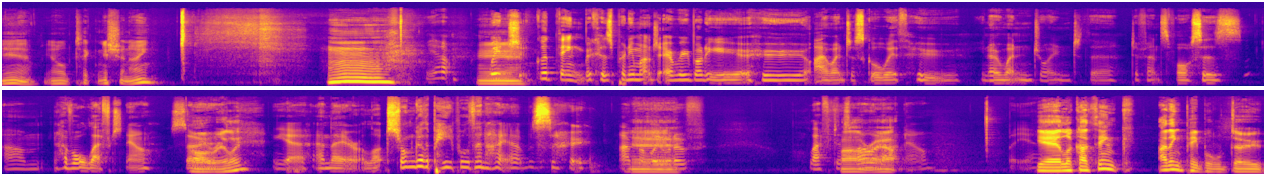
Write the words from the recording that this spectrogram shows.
Yeah, the old technician, eh? Yep. yeah. Which good thing because pretty much everybody who I went to school with, who you know went and joined the defense forces, um, have all left now. So oh, really? Yeah, and they are a lot stronger the people than I am, so I probably would have left as Far well out. now. But yeah. Yeah. Look, I think I think people do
